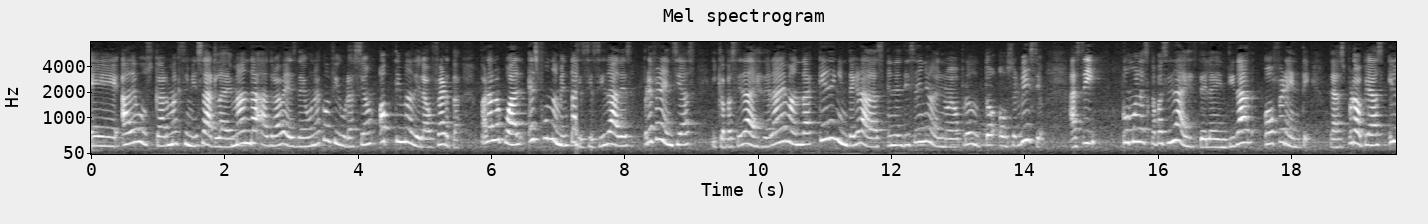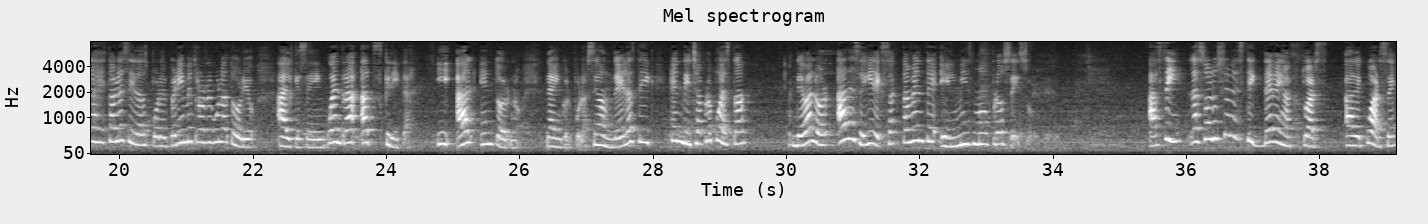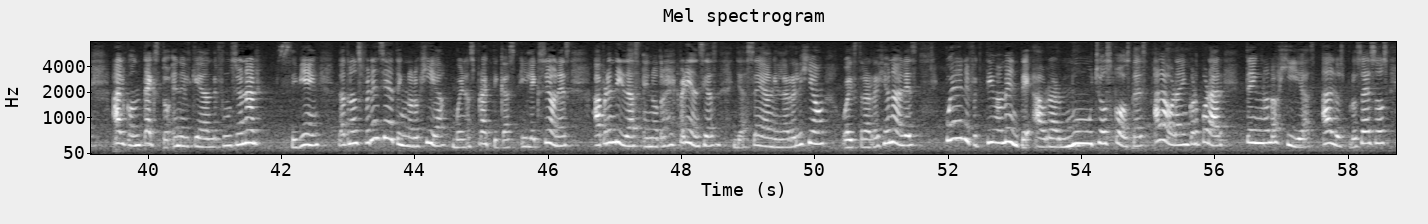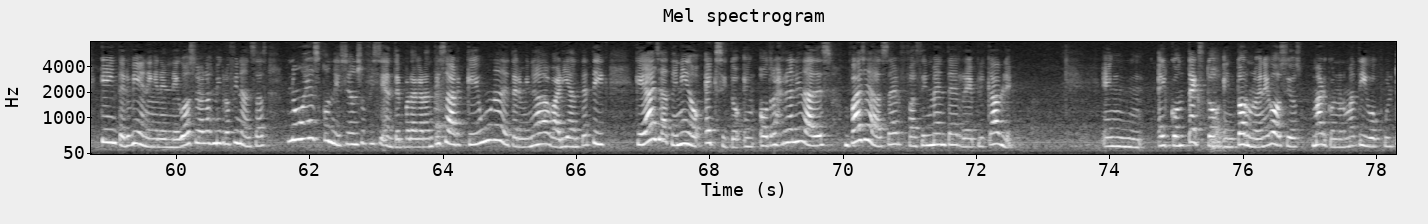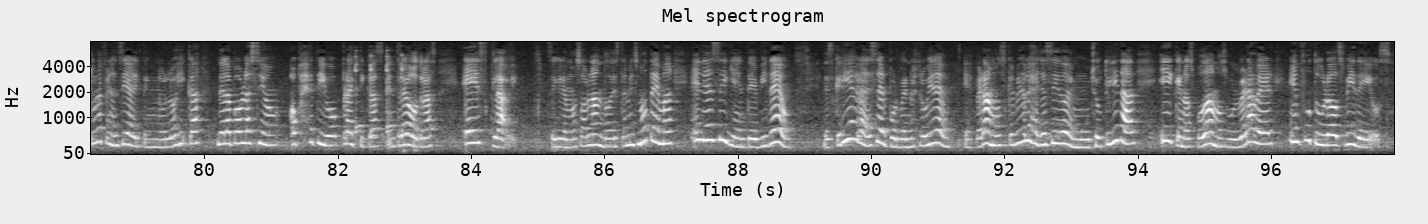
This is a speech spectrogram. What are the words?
eh, ha de buscar maximizar la demanda a través de una configuración óptima de la oferta, para lo cual es fundamental que las necesidades, preferencias y capacidades de la demanda queden integradas en el diseño del nuevo producto o servicio, así como las capacidades de la entidad oferente, las propias y las establecidas por el perímetro regulatorio al que se encuentra adscrita y al entorno. La incorporación de las TIC en dicha propuesta de valor ha de seguir exactamente el mismo proceso. Así, las soluciones TIC deben actuar, adecuarse al contexto en el que han de funcionar. Si bien la transferencia de tecnología, buenas prácticas y lecciones aprendidas en otras experiencias, ya sean en la religión o extrarregionales, pueden efectivamente ahorrar muchos costes a la hora de incorporar tecnologías a los procesos que intervienen en el negocio de las microfinanzas no es condición suficiente para garantizar que una determinada variante TIC que haya tenido éxito en otras realidades vaya a ser fácilmente replicable. en el contexto, entorno de negocios, marco normativo, cultura financiera y tecnológica de la población, objetivo, prácticas, entre otras, es clave. Seguiremos hablando de este mismo tema en el siguiente video. Les quería agradecer por ver nuestro video. Esperamos que el video les haya sido de mucha utilidad y que nos podamos volver a ver en futuros videos.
